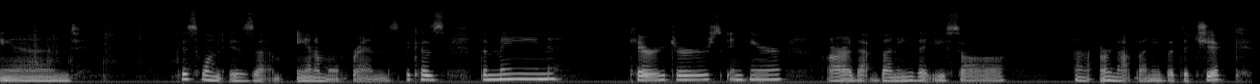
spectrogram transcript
And this one is um, Animal Friends because the main characters in here are that bunny that you saw, uh, or not bunny, but the chick,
